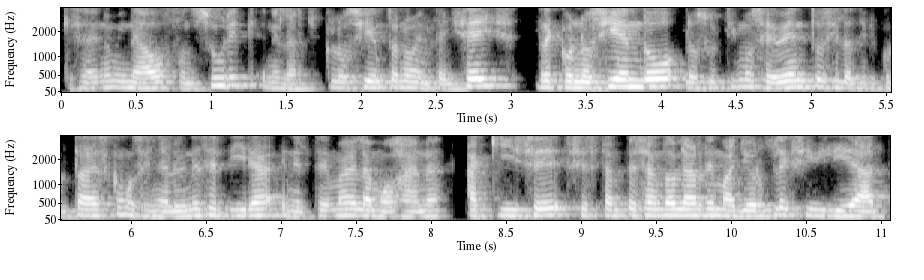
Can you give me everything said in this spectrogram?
que se ha denominado FONSURIC en el artículo 196, reconociendo los últimos eventos y las dificultades, como señaló Inés Elvira, en el tema de la Mojana. Aquí se, se está empezando a hablar de mayor flexibilidad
